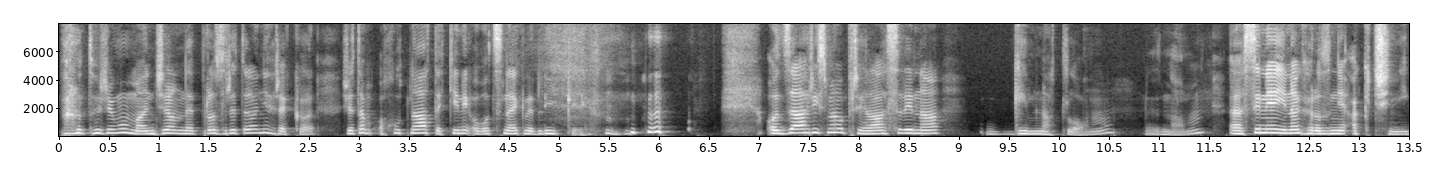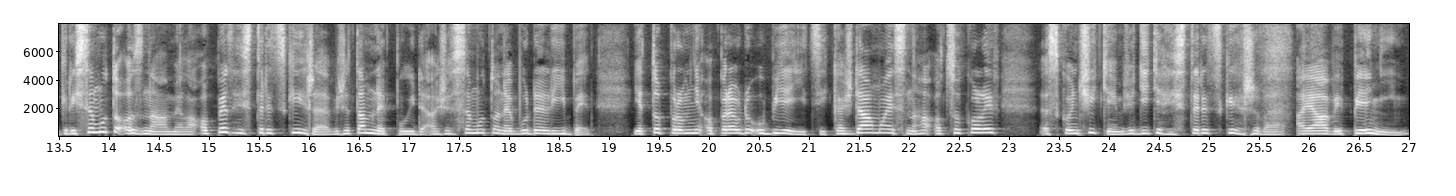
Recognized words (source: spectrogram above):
protože mu manžel neprozřetelně řekl, že tam ochutná tetiny ovocné knedlíky. Od září jsme ho přihlásili na gymnatlon, neznám. Eh, Syn je jinak hrozně akční. Když se mu to oznámila, opět hysterický hřev, že tam nepůjde a že se mu to nebude líbit. Je to pro mě opravdu ubíjející. Každá moje snaha o cokoliv eh, skončí tím, že dítě hystericky hřve a já vypěním.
